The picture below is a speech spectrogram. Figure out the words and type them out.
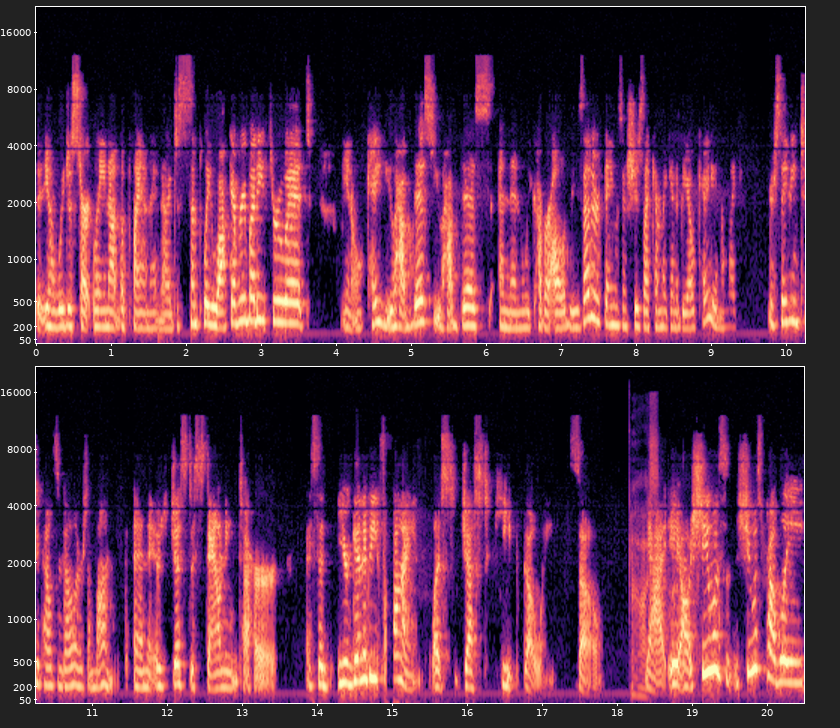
you know we just start laying out the plan and i just simply walk everybody through it you know okay you have this you have this and then we cover all of these other things and she's like am i going to be okay and i'm like you're saving $2,000 a month. And it was just astounding to her. I said, You're going to be fine. Let's just keep going. So, yeah, you uh, know, she was, she was probably,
